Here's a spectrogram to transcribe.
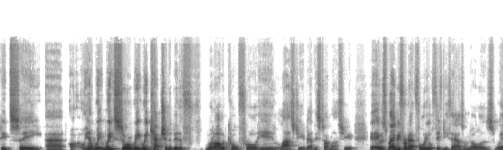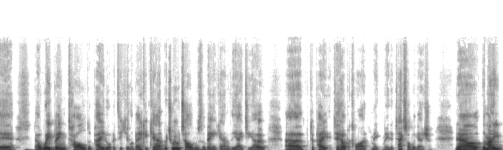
did see. You know, we we saw we we captured a bit of what I would call fraud here last year, about this time last year. It was maybe for about forty or fifty thousand dollars, where uh, we'd been told to pay to a particular bank account, which we were told was the bank account of the ATO, uh, to pay to help a client meet, meet a tax obligation. Now, the money,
